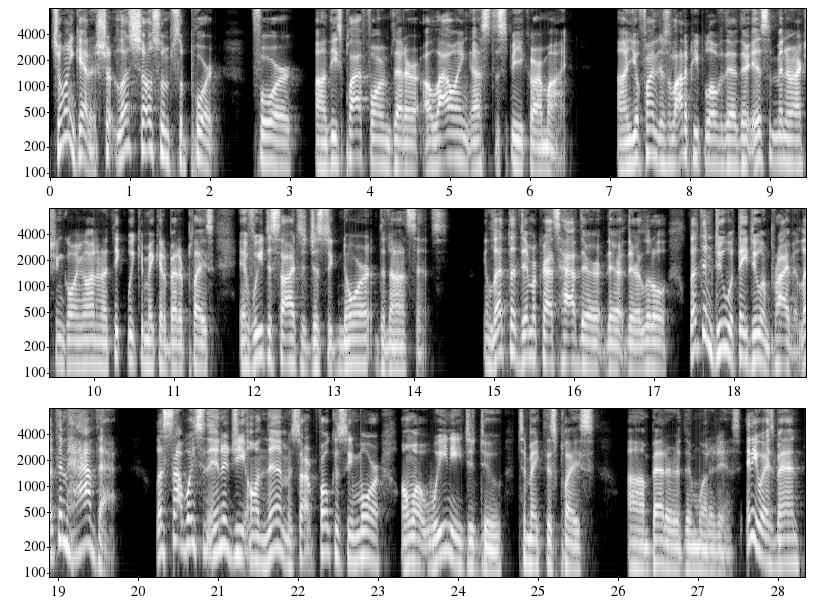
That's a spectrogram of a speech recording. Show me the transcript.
join Gettr. Let's show some support for uh, these platforms that are allowing us to speak our mind. Uh, you'll find there's a lot of people over there. There is some interaction going on, and I think we can make it a better place if we decide to just ignore the nonsense and let the Democrats have their their their little. Let them do what they do in private. Let them have that. Let's stop wasting energy on them and start focusing more on what we need to do to make this place um, better than what it is. Anyways, man,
